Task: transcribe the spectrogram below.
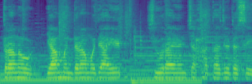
मित्रांनो या मंदिरामध्ये आहेत शिवरायांच्या हाताचे ठसे.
